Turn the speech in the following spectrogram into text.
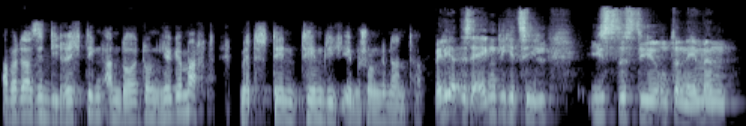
Aber da sind die richtigen Andeutungen hier gemacht mit den Themen, die ich eben schon genannt habe. Weil ja das eigentliche Ziel ist, dass die Unternehmen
